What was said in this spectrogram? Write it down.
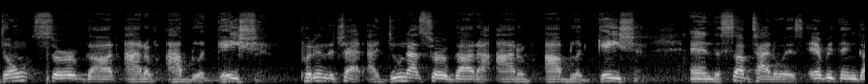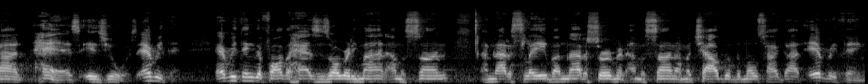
Don't serve God out of obligation. Put in the chat, I do not serve God out of obligation. And the subtitle is Everything God has is yours. Everything. Everything the Father has is already mine. I'm a son. I'm not a slave. I'm not a servant. I'm a son. I'm a child of the Most High God. Everything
